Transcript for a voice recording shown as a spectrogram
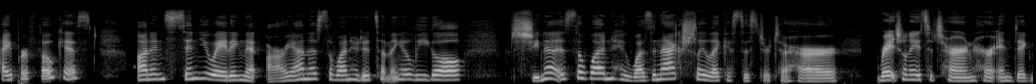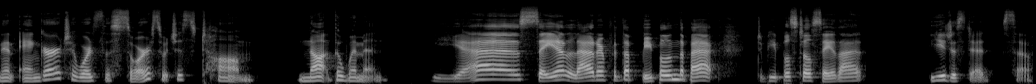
hyper focused on insinuating that Ariana is the one who did something illegal. Scheana is the one who wasn't actually like a sister to her. Rachel needs to turn her indignant anger towards the source, which is Tom, not the women. Yes, say it louder for the people in the back. Do people still say that? You just did, so.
